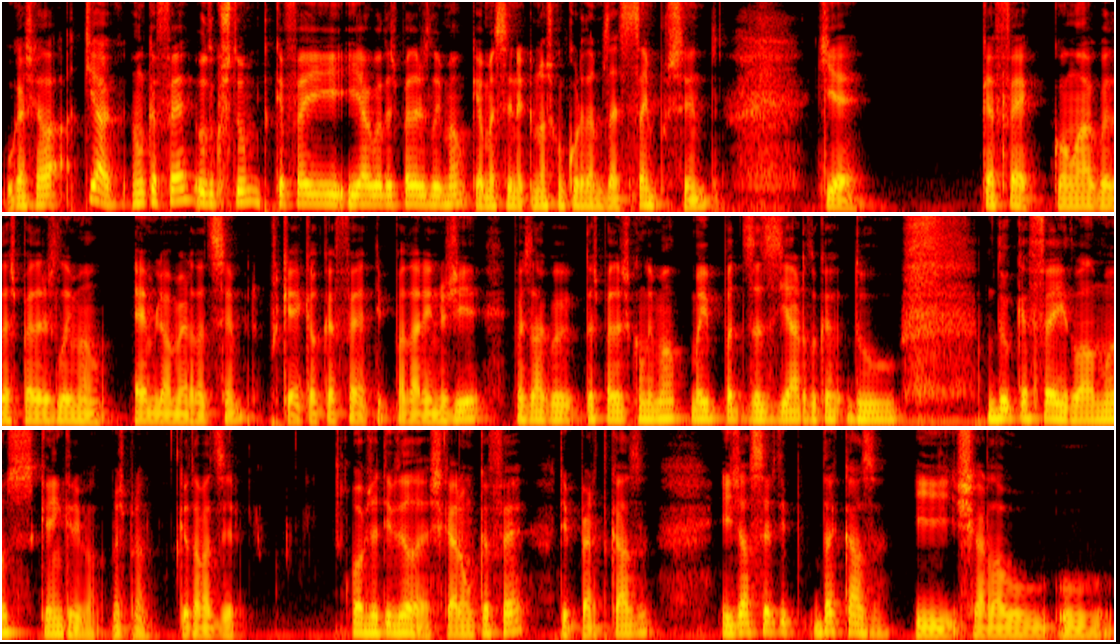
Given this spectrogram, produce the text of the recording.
o gajo chega lá, ah, Tiago, é um café, o de costume, de café e, e, água das pedras de limão, que é uma cena que nós concordamos a 100%, que é café com água das pedras de limão é a melhor merda de sempre, porque é aquele café tipo para dar energia, depois água das pedras com limão, meio para desaziar do, do, do café e do almoço, que é incrível. Mas pronto, o que eu estava a dizer. O objetivo dele é chegar a um café, tipo perto de casa, e já ser tipo da casa. E chegar lá o, o,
